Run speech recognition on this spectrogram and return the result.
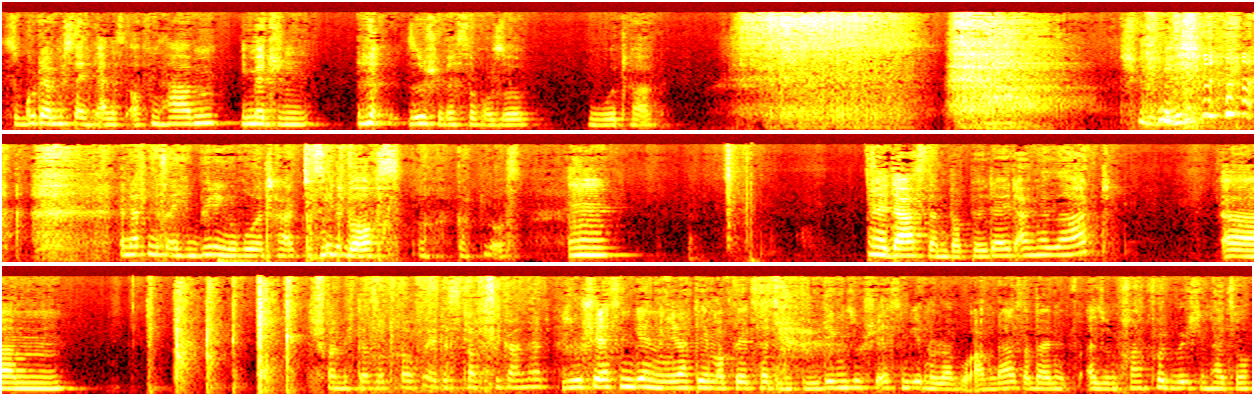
So gut, da müsste eigentlich alles offen haben. Imagine Sushi-Restaurant, so Ruhetag. Schwierig. Wann hatten wir das eigentlich einen Bühling-Ruhetag? Das Mittwochs. Ach, gottlos. Mhm. Ja, da ist dann Doppeldate angesagt. Ähm, Ich freue mich da so drauf, ey, das glaubst du gar nicht. Sushi essen gehen je nachdem, ob wir jetzt halt in Büdingen Sushi essen gehen oder woanders. Aber in, also in Frankfurt würde ich dann halt so,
